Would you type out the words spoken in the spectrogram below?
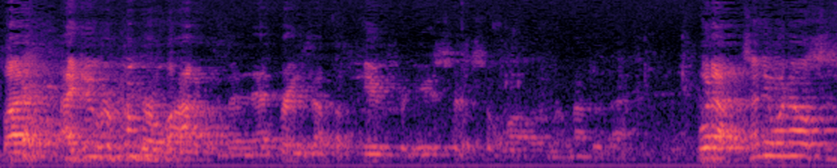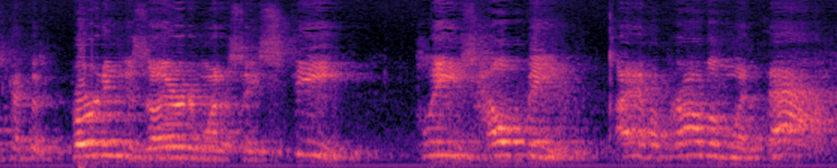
But I do remember a lot of them, and that brings up a few for you, sir, so I'll remember that. What else? Anyone else has got this burning desire to want to say, Steve, please help me. I have a problem with that.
